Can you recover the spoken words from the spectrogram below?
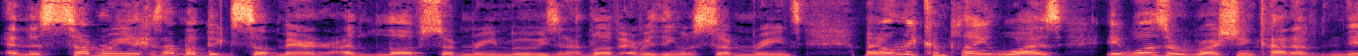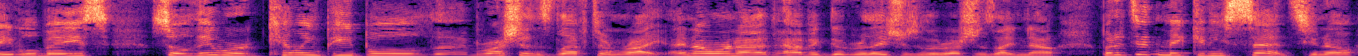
and the submarine because I'm a big submariner. I love submarine movies and I love everything with submarines. My only complaint was it was a Russian kind of naval base, so they were killing people, the Russians left and right. I know we're not having good relations with the Russians right now, but it didn't make any sense. You know,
